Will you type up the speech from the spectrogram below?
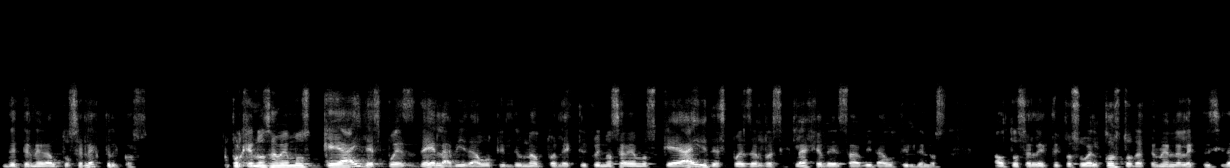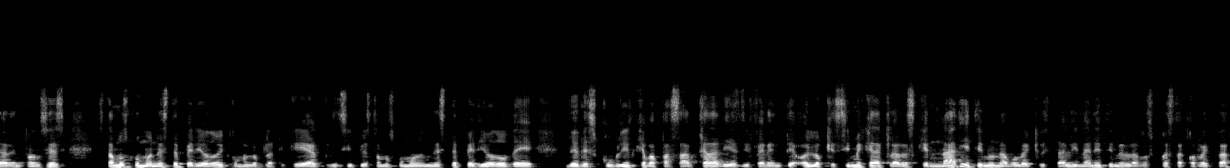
de tener autos eléctricos porque no sabemos qué hay después de la vida útil de un auto eléctrico y no sabemos qué hay después del reciclaje de esa vida útil de los autos eléctricos o el costo de tener la electricidad. Entonces, estamos como en este periodo y como lo platiqué al principio, estamos como en este periodo de, de, descubrir qué va a pasar. Cada día es diferente. Hoy lo que sí me queda claro es que nadie tiene una bola de cristal y nadie tiene la respuesta correcta,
